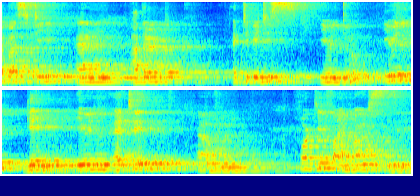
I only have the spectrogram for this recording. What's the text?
capacity and other activities you will do, you will gain, you will attain um, 45 marks easily.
